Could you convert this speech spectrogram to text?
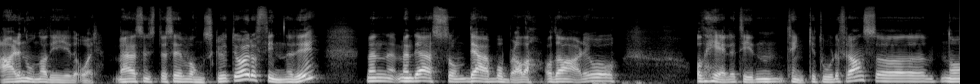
er det noen av de i år. Men jeg syns det ser vanskelig ut i år å finne de, men, men det, er sånn, det er bobla, da. Og da er det jo å hele tiden tenke Tour de France. Og nå,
